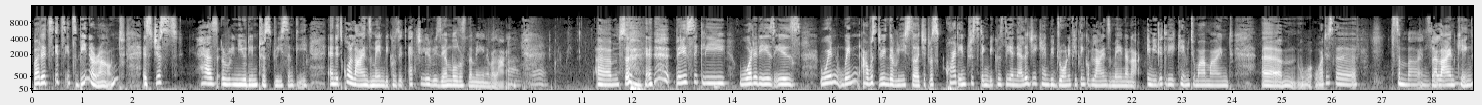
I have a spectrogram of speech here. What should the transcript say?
but it's, it's, it's been around. It's just has a renewed interest recently, and it's called lion's mane because it actually resembles the mane of a lion. Okay. Um, so basically what it is, is when, when I was doing the research, it was quite interesting because the analogy can be drawn. If you think of lion's mane and I immediately came to my mind, um, what is the Simba and the Lion King.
